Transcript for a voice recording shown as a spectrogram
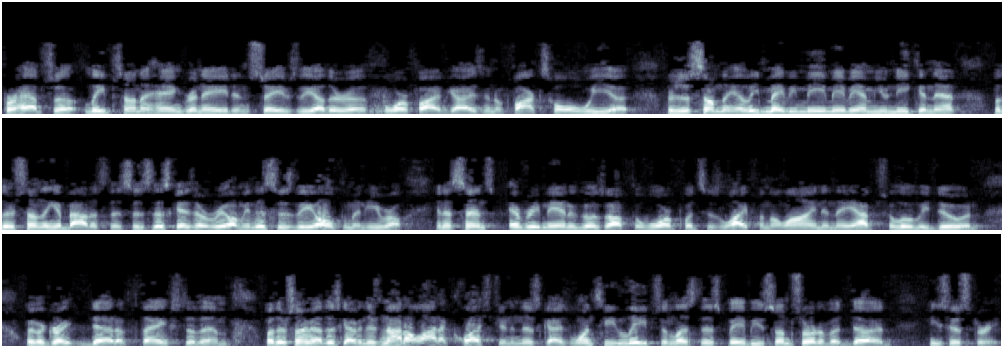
perhaps uh, leaps on a hand grenade and saves the other uh, four or five guys in a foxhole. We uh, there's just something. At least maybe me, maybe I'm unique in that, but there's something about us that says this guy's a real. I mean, this is the ultimate hero. In a sense, every man who goes off to war puts his life on the line, and they absolutely do, and with a great debt of thanks to them. But there's something about this guy. I mean, there's not a lot of question in this guy's. Once he leaps, unless this baby is some sort of a dud, he's history,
